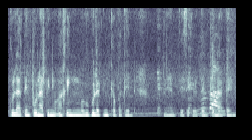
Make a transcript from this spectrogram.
Gulatin po natin yung aking magugulating kapatid. Ayan, sisikretin po natin.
